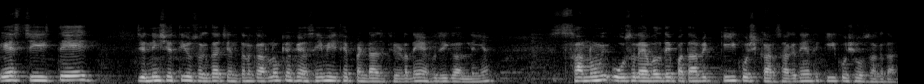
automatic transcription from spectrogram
ਇਸ ਚੀਜ਼ ਤੇ ਜਿੰਨੀ ਛੇਤੀ ਹੋ ਸਕਦਾ ਚਿੰਤਨ ਕਰ ਲਓ, ਕਿਉਂਕਿ ਅਸੀਂ ਵੀ ਇੱਥੇ ਪਿੰਡਾਂ 'ਚ ਖੇਡਦੇ ਹਾਂ, ਇਹੋ ਜੀ ਗੱਲ ਨਹੀਂ ਆ। ਸਾਨੂੰ ਵੀ ਉਸ ਲੈਵਲ ਤੇ ਪਤਾ ਵੀ ਕੀ ਕੁਝ ਕਰ ਸਕਦੇ ਆ ਤੇ ਕੀ ਕੁਝ ਹੋ ਸਕਦਾ।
